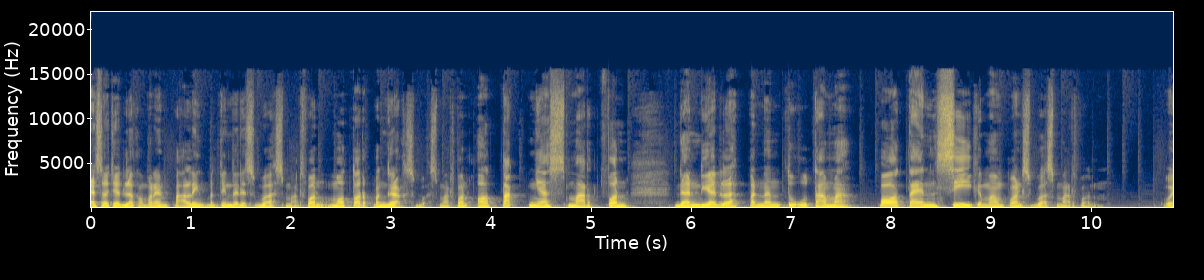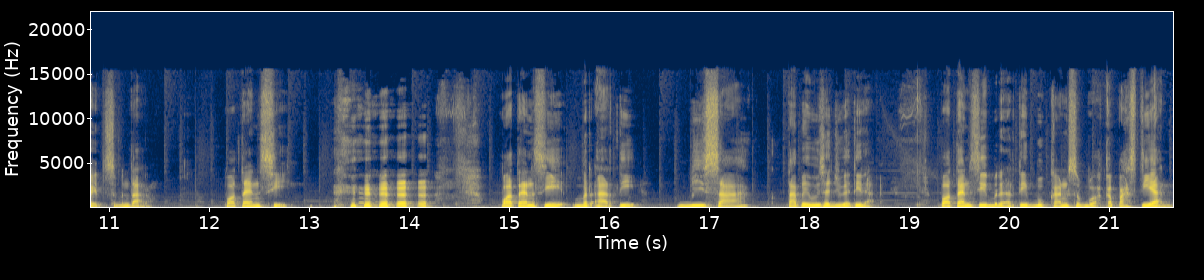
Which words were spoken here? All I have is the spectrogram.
SoC adalah komponen paling penting dari sebuah smartphone, motor penggerak sebuah smartphone, otaknya smartphone, dan dia adalah penentu utama potensi kemampuan sebuah smartphone. Wait, sebentar. Potensi. potensi berarti bisa, tapi bisa juga tidak. Potensi berarti bukan sebuah kepastian.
